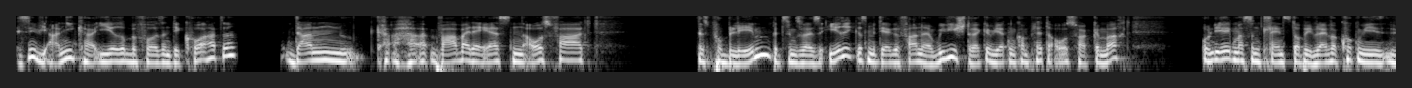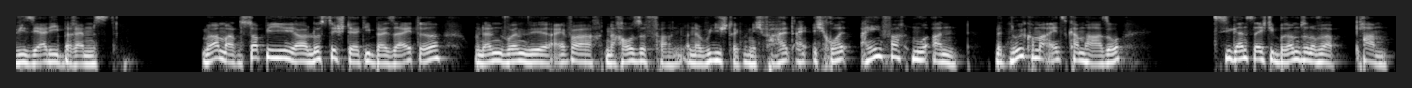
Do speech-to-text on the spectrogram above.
bisschen wie Annika ihre, bevor sie ein Dekor hatte. Dann war bei der ersten Ausfahrt das Problem, beziehungsweise Erik ist mit der gefahren der Wheelie-Strecke. Wir hatten eine komplette Ausfahrt gemacht. Und Erik macht so einen kleinen Stoppie. Will einfach gucken, wie, wie sehr die bremst. Ja, macht einen Stoppie, ja, lustig, stellt die beiseite. Und dann wollen wir einfach nach Hause fahren an der Wheelie-Strecke. Und ich fahr halt, ich roll einfach nur an. Mit 0,1 km/h so. Zieh ganz leicht die Bremse und auf einmal, pam,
